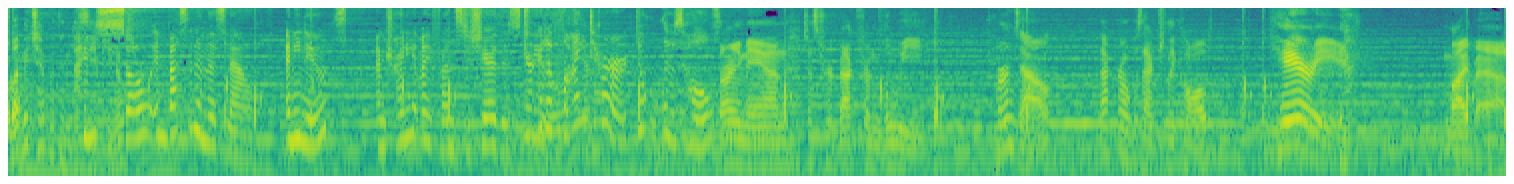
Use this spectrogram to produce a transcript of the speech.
Let me check with him to see I'm if he knows. so invested in this now. Any news? I'm trying to get my friends to share this You're too. gonna find her. Don't lose hope. Sorry, man. Just heard back from Louis. Turns out, that girl was actually called Carrie. My bad.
